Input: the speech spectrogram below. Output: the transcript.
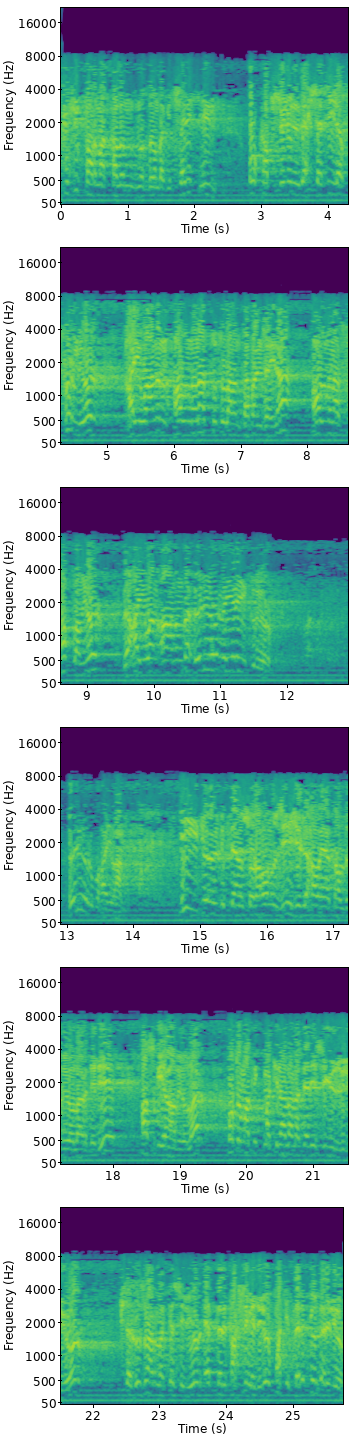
küçük parmak kalınlığındaki çelik mil o kapsülün dehşetiyle fırlıyor, hayvanın alnına tutulan tabancayla alnına saplanıyor ve hayvan anında ölüyor ve yere yıkılıyor. Ölüyor bu hayvan. İyice öldükten sonra onu zincirli havaya kaldırıyorlar dedi, askıya alıyorlar, otomatik makinelerle derisi yüzülüyor, işte hızarla kesiliyor, etleri taksim ediliyor, paketlenip gönderiliyor.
